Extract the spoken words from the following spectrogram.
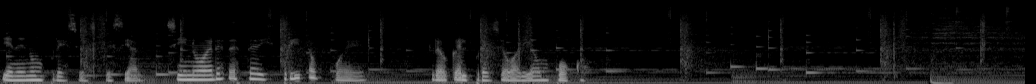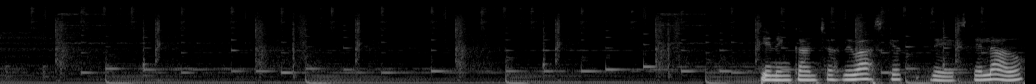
tienen un precio especial. Si no eres de este distrito, pues creo que el precio varía un poco. Tienen canchas de básquet de este lado.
